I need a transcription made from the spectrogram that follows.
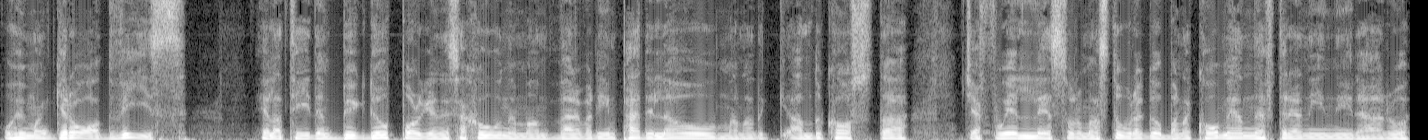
Och hur man gradvis hela tiden byggde upp organisationen. Man värvade in Paddy Lowe, man hade Aldo Costa, Jeff Willis och de här stora gubbarna kom en efter en in i det här. Och,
